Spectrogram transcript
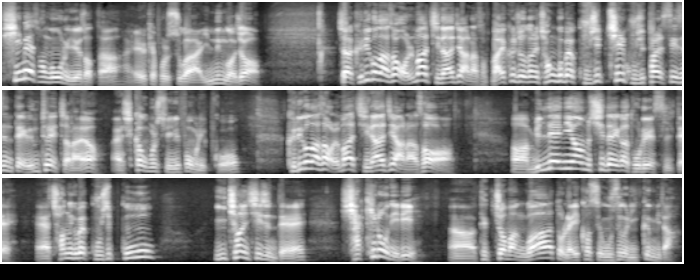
팀의 성공으로 이어졌다. 이렇게 볼 수가 있는 거죠. 자, 그리고 나서 얼마 지나지 않아서 마이클 조던이 1997, 98 시즌 때 은퇴했잖아요. 예, 시카고 불스 유니폼을 입고. 그리고 나서 얼마 지나지 않아서 어, 밀레니엄 시대가 도래했을 때 예, 1999, 2000 시즌 때 샤킬 오닐이 어, 득점왕과 또 레이커스 우승을 이끕니다.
